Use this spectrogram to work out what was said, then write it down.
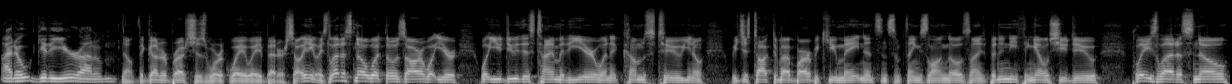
I don't get a year out of them. No, the gutter brushes work way way better. So, anyways, let us know what those are, what you're what you do this time of the year when it comes to you know we just talked about barbecue maintenance and some things along those lines. But anything else you do, please let us know.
